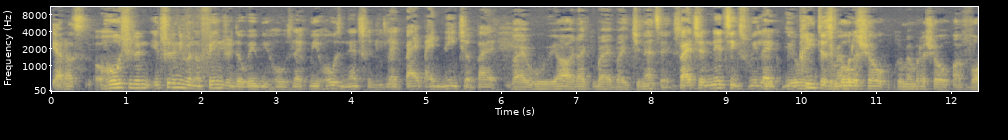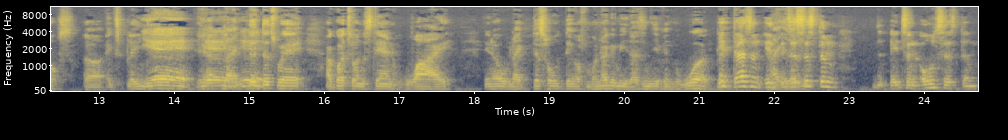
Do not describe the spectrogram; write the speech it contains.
Yeah, that's Hoes shouldn't it shouldn't even offend you the way we hoes. Like we hoes naturally, like by by nature, by by who we are, like by by genetics. by genetics, we like we You predisposed. remember the show? Remember the show of Vox uh, explained? Yeah, yeah, like yeah. th- that's where I got to understand why, you know, like this whole thing of monogamy doesn't even work. it doesn't. It, like, it's a doesn't- system. It's an old system.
